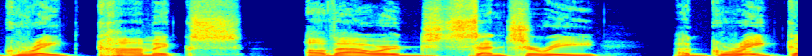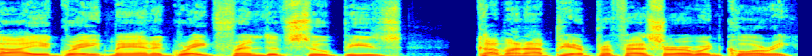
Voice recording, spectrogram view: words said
great comics of our century. A great guy, a great man, a great friend of Soupy's. Come on up here, Professor Irwin Corey.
